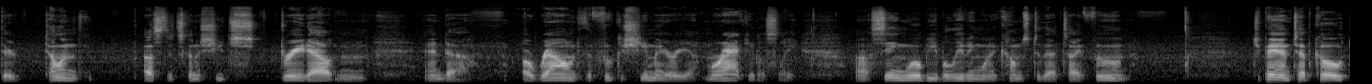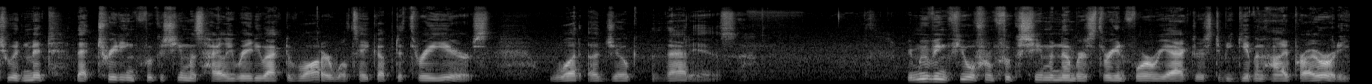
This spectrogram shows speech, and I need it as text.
they're telling us it's going to shoot straight out and and uh, around the Fukushima area miraculously. Uh, seeing will be believing when it comes to that typhoon. Japan TEPCO to admit that treating Fukushima's highly radioactive water will take up to three years. What a joke that is. Removing fuel from Fukushima numbers 3 and 4 reactors to be given high priority.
